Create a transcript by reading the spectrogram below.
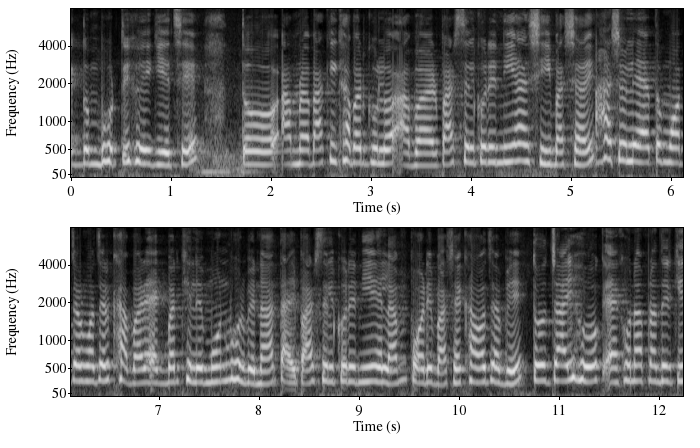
একদম ভর্তি হয়ে গিয়েছে। তো আমরা বাকি খাবারগুলো আবার পার্সেল করে নিয়ে আসি বাসায়। আসলে এত মজার মজার খাবার একবার খেলে মন ভরবে না, তাই পার্সেল করে নিয়ে এলাম, পরে বাসায় খাওয়া যাবে। তো যাই হোক, এখন আপনাদেরকে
